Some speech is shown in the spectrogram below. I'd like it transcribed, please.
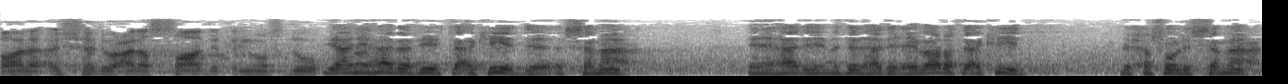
قال أشهد على الصادق المصدوق. يعني هذا فيه تأكيد السماع. يعني هذه مثل هذه العبارة تأكيد لحصول السماع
